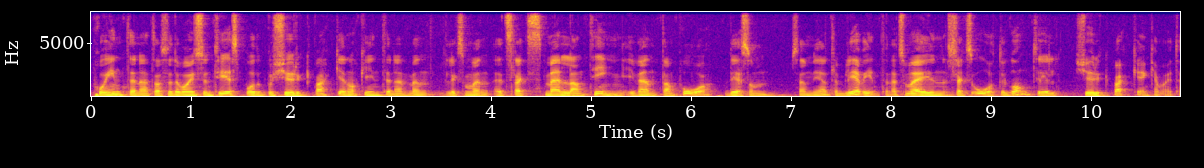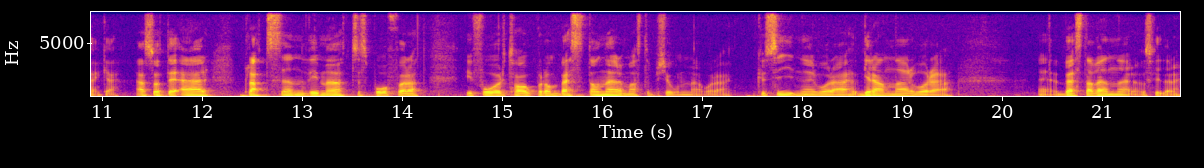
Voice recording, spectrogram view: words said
på internet. Alltså det var en syntes både på kyrkbacken och internet men liksom en, ett slags mellanting i väntan på det som sen egentligen blev internet. Som är ju en slags återgång till kyrkbacken kan man ju tänka. Alltså att det är platsen vi möts på för att vi får tag på de bästa och närmaste personerna. Våra kusiner, våra grannar, våra eh, bästa vänner och så vidare.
